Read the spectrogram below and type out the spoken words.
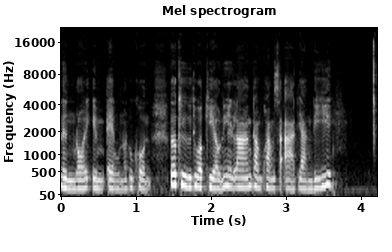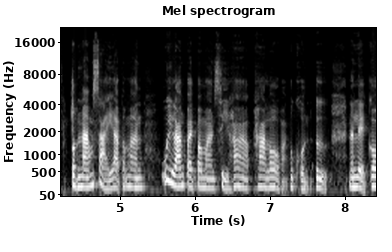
หนึ่งร้อยมลนะทุกคน ก็คือถั่วเขียวนี่ล้างทำความสะอาดอย่างดีจนน้ำใสอะประมาณ อุ้ยล้างไปประมาณสี่ห้าห้ารอบอะทุกคนเออนั่นแหละก็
